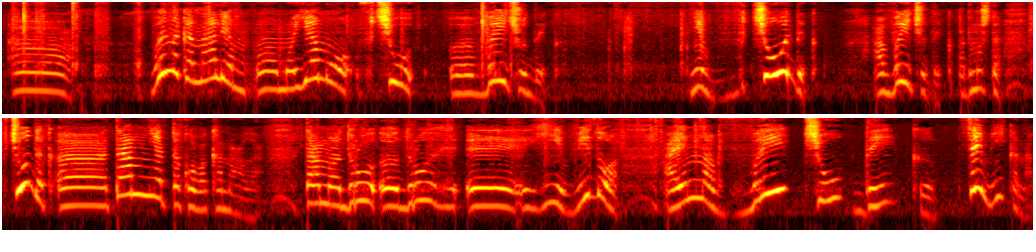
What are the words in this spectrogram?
А, ви на каналі м- е, моєму вчу, е, вичудик. Не вчудик, а вычудик. Потому что в чудик э, там нет такого канала. Там э, дру, э, другие э, відео, а іменно вичудик. Це мій канал.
